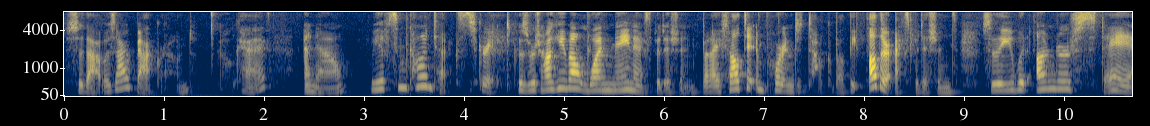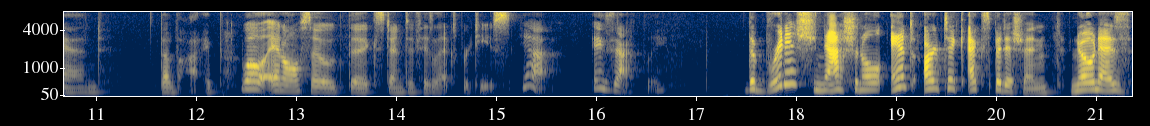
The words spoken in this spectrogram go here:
So that was our background. Okay. And now we have some context. Great. Because we're talking about one main expedition, but I felt it important to talk about the other expeditions so that you would understand the vibe. Well, and also the extent of his expertise. Yeah, exactly. The British National Antarctic Expedition, known as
